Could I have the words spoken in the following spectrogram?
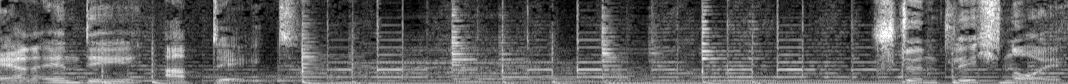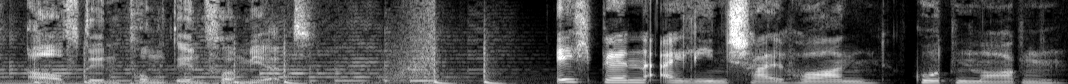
RND Update. Stündlich neu. Auf den Punkt informiert. Ich bin Eileen Schallhorn. Guten Morgen.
